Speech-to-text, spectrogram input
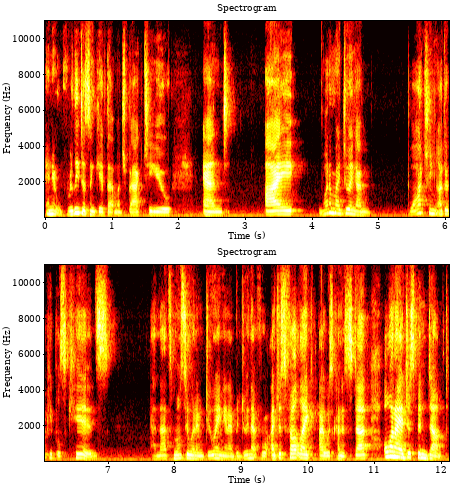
and it really doesn't give that much back to you. And I what am I doing? I'm watching other people's kids and that's mostly what I'm doing. And I've been doing that for. I just felt like I was kind of stuck. Oh, and I had just been dumped.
